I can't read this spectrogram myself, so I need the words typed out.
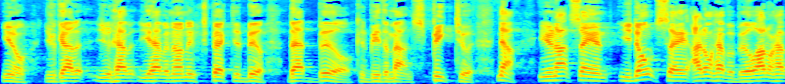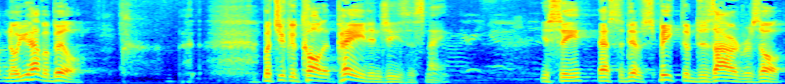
You know, you've got you have you have an unexpected bill. That bill could be the mountain. Speak to it. Now, you're not saying you don't say I don't have a bill. I don't have no. You have a bill, but you could call it paid in Jesus' name. You see, that's the difference. Speak the desired result.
